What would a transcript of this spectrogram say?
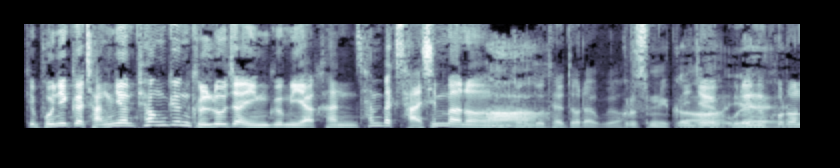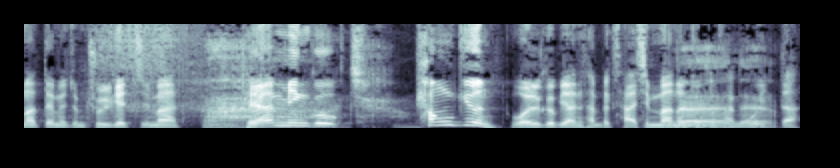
그 보니까 작년 평균 근로자 임금이 약 한 340만 원 아, 정도 되더라고요. 그렇습니까 이제 올해는 예. 아, 코로나 때문에 좀 줄겠지만 대한민국 평균 월급이 한 340만 원 네, 정도 받고 네. 있다.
